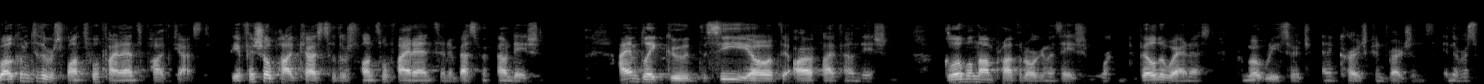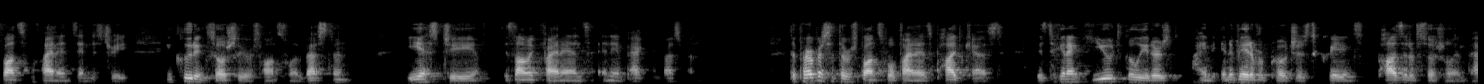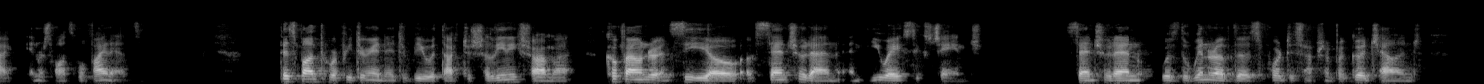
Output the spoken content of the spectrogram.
Welcome to the Responsible Finance Podcast, the official podcast of the Responsible Finance and Investment Foundation. I am Blake Goud, the CEO of the RFI Foundation, a global nonprofit organization working to build awareness, promote research, and encourage convergence in the responsible finance industry, including socially responsible investment, ESG, Islamic finance, and impact investment. The purpose of the Responsible Finance Podcast is to connect you to the leaders behind innovative approaches to creating positive social impact in responsible finance. This month, we're featuring an interview with Dr. Shalini Sharma, co founder and CEO of Sanshodhan and e waste exchange. Sanshodhan was the winner of the Support Disruption for Good Challenge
